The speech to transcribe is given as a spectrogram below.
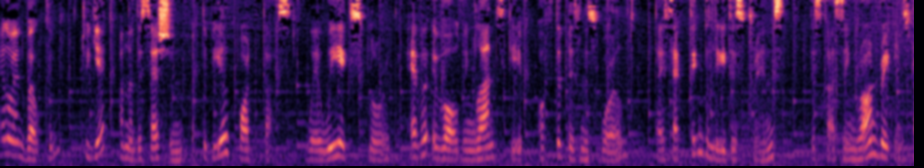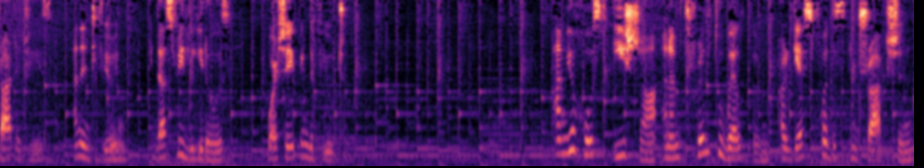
Hello and welcome to yet another session of the BL podcast, where we explore the ever evolving landscape of the business world, dissecting the latest trends, discussing groundbreaking strategies, and interviewing industry leaders who are shaping the future. I'm your host Isha, and I'm thrilled to welcome our guest for this interaction,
